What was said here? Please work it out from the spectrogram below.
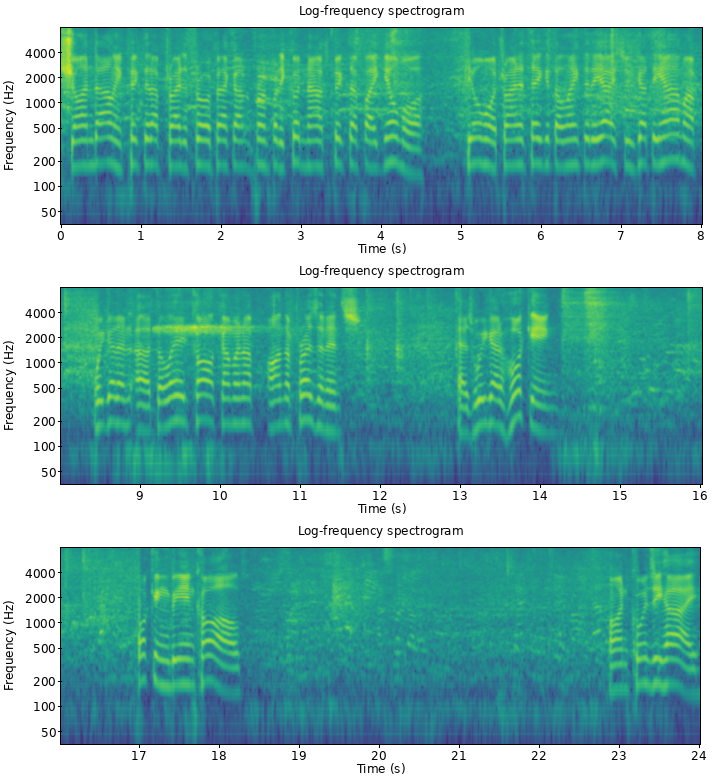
Sean Dowling picked it up, tried to throw it back out in front, but he couldn't. Now it's picked up by Gilmore. Gilmore trying to take it the length of the ice. He's got the arm up. We got a, a delayed call coming up on the Presidents as we got hooking. Hooking being called on Quincy High.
